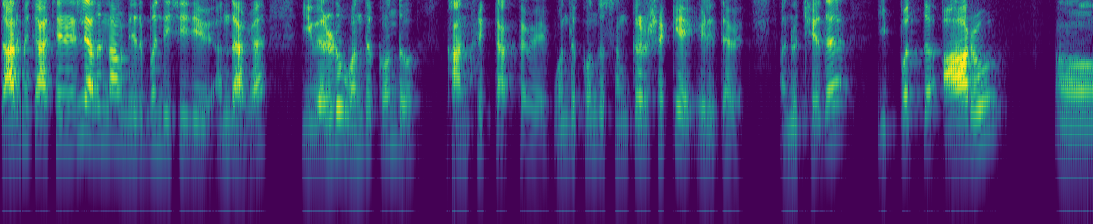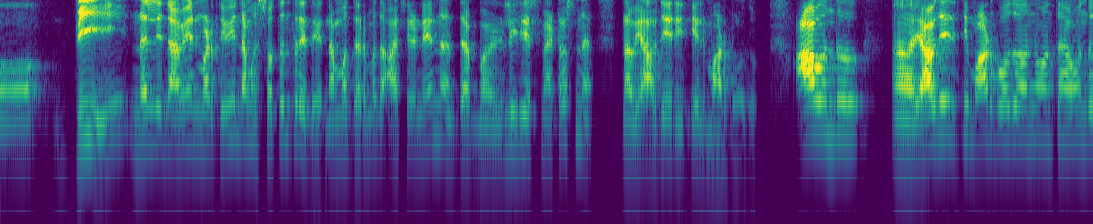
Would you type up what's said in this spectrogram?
ಧಾರ್ಮಿಕ ಆಚರಣೆಯಲ್ಲಿ ಅದನ್ನು ನಾವು ನಿರ್ಬಂಧಿಸಿದ್ದೀವಿ ಅಂದಾಗ ಇವೆರಡೂ ಒಂದಕ್ಕೊಂದು ಕಾನ್ಫ್ಲಿಕ್ಟ್ ಆಗ್ತವೆ. ಒಂದಕ್ಕೊಂದು ಸಂಘರ್ಷಕ್ಕೆ ಇಳಿತವೆ. ಅನುಚ್ಛೇದ ಇಪ್ಪತ್ತ ಆರು ಬಿ ನಲ್ಲಿ ನಾವೇನು ಮಾಡ್ತೀವಿ? ನಮಗೆ ಸ್ವತಂತ್ರ ಇದೆ. ನಮ್ಮ ಧರ್ಮದ ಆಚರಣೆಯನ್ನು ರಿಲಿಜಿಯಸ್ ಮ್ಯಾಟರ್ಸ್ನ ನಾವು ಯಾವುದೇ ರೀತಿಯಲ್ಲಿ ಮಾಡ್ಬೋದು. ಆ ಒಂದು ಯಾವುದೇ ರೀತಿ ಮಾಡ್ಬೋದು ಅನ್ನುವಂತಹ ಒಂದು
